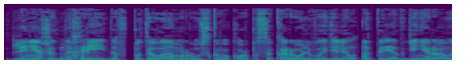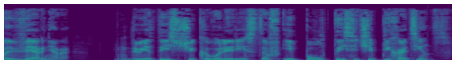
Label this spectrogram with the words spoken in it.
Для неожиданных рейдов по тылам русского корпуса король выделил отряд генерала Вернера, 2000 кавалеристов и полтысячи пехотинцев.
